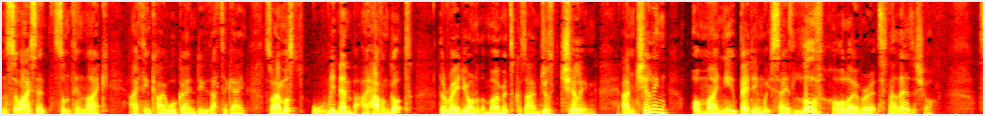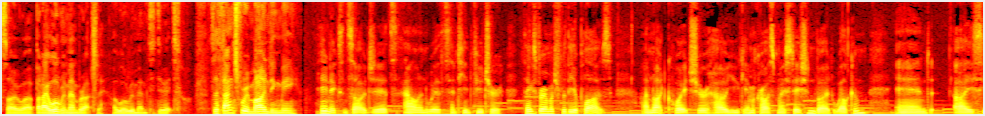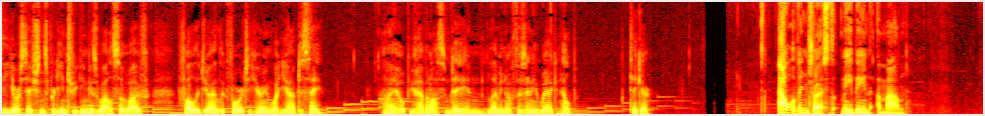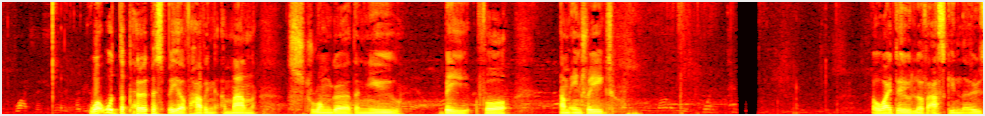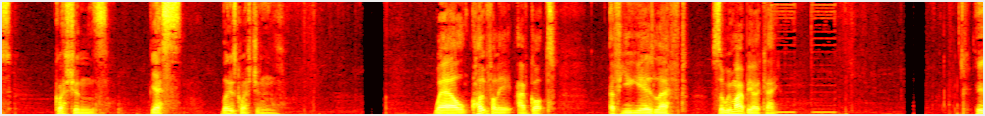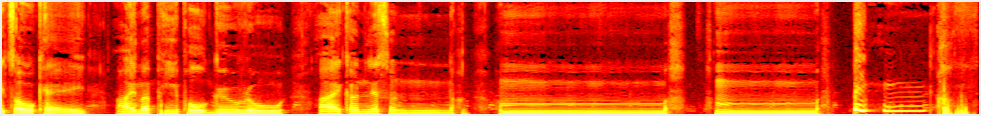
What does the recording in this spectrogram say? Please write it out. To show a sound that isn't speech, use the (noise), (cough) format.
And so I said something like, I think I will go and do that again. So I must remember, I haven't got the radio on at the moment because I'm just chilling. I'm chilling on my new bedding which says love all over it. (laughs) Now there's a shock. So, uh, but I will remember actually. I will remember to do it. So thanks for reminding me. Hey Nixon Saj, it's Alan with Sentient Future. Thanks very much for the applause. I'm not quite sure how you came across my station, but welcome. And I see your station's pretty intriguing as well, so I've followed you. I look forward to hearing what you have to say. I hope you have an awesome day, and let me know if there's any way I can help. Take care. Out of interest, me being a man, what would the purpose be of having a man stronger than you be for? I'm intrigued. Oh, I do love asking those questions. Yes, those questions. Well, hopefully, I've got a few years left, so we might be okay. It's okay. I'm a people guru. I can listen. Hmm. Hmm.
